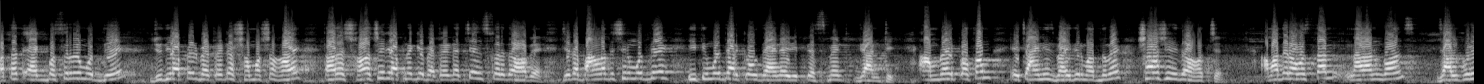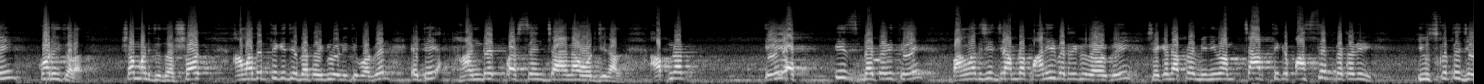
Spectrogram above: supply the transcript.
অর্থাৎ এক বছরের মধ্যে যদি আপনার ব্যাটারিটার সমস্যা হয়, তাহলে সরাসরি আপনাকে ব্যাটারিটা চেঞ্জ করে দেওয়া হবে, যেটা বাংলাদেশের মধ্যে ইতিমধ্যে আর কেউ দেয় না রিপ্লেসমেন্ট গ্যারান্টি আমরাই প্রথম এই চাইনিজ ভাইদের মাধ্যমে সরাসরি দেওয়া হচ্ছে। আমাদের অবস্থান নারায়ণগঞ্জ, জালকুড়ি, করিতলা। সম্মানিত দর্শক, আমাদের থেকে যে ব্যাটারিগুলো নিতে পারবেন, এটি হান্ড্রেড পার্সেন্ট চায়না অরিজিনাল। আপনার এই এক পিস ব্যাটারিতে বাংলাদেশের যে আমরা পানির ব্যাটারিগুলো ব্যবহার করি, সেখানে আপনার মিনিমাম চার থেকে পাঁচ সেট ব্যাটারি ইউজ করতে যে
